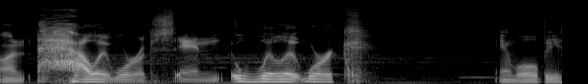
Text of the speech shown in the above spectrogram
on how it works and will it work. And will be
